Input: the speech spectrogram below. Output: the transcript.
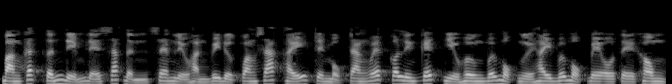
bằng cách tính điểm để xác định xem liệu hành vi được quan sát thấy trên một trang web có liên kết nhiều hơn với một người hay với một BOT không.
